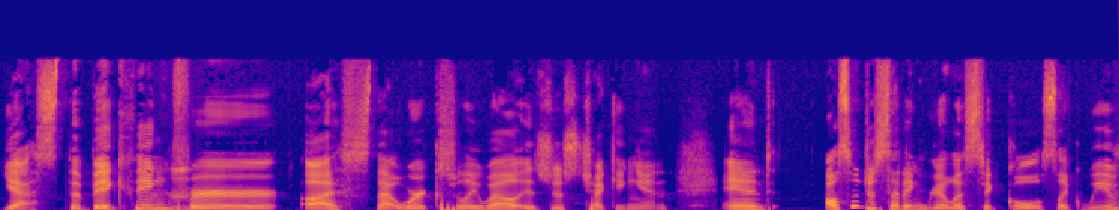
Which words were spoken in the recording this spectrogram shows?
yes, the big thing mm-hmm. for us that works really well is just checking in. And also just setting realistic goals. Like, we've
